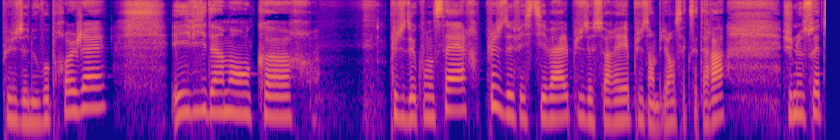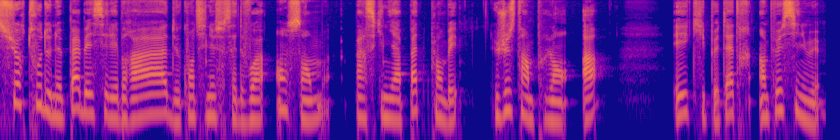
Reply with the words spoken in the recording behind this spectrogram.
plus de nouveaux projets, évidemment encore plus de concerts, plus de festivals, plus de soirées, plus d'ambiance, etc. Je nous souhaite surtout de ne pas baisser les bras, de continuer sur cette voie ensemble, parce qu'il n'y a pas de plan B, juste un plan A, et qui peut être un peu sinueux.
